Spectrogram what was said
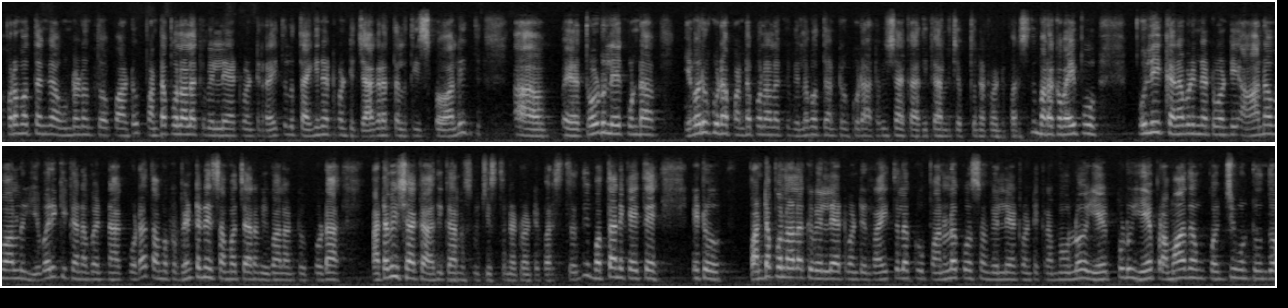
అప్రమత్తంగా ఉండడంతో పాటు పంట పొలాలకు వెళ్ళేటువంటి రైతులు తగినటువంటి జాగ్రత్తలు తీసుకోవాలి. ఆ తోడు లేకుండా ఎవరు కూడా పంట పొలాలకు వెళ్ళవద్దంటూ కూడా అటవీ శాఖ అధికారులు చెప్తున్నటువంటి పరిస్థితి. మరొక వైపు పులి కనబడినటువంటి ఆనవాళ్ళు ఎవరికి కనబడినా కూడా తమకు వెంటనే సమాచారం ఇవ్వాలంటూ కూడా అటవీ శాఖ అధికారులు సూచిస్తున్నటువంటి పరిస్థితి. ఉంది మొత్తానికైతే ఇటు పంట పొలాలకు వెళ్ళేటువంటి రైతులకు పనుల కోసం వెళ్ళేటువంటి క్రమంలో ఎప్పుడు ఏ ప్రమాదం పొంచి ఉంటుందో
